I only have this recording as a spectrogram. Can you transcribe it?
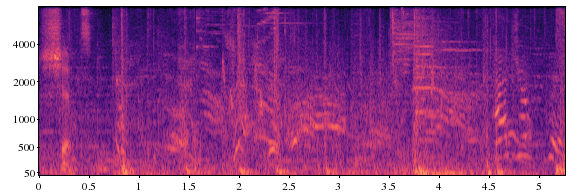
Shit. Had your fill.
